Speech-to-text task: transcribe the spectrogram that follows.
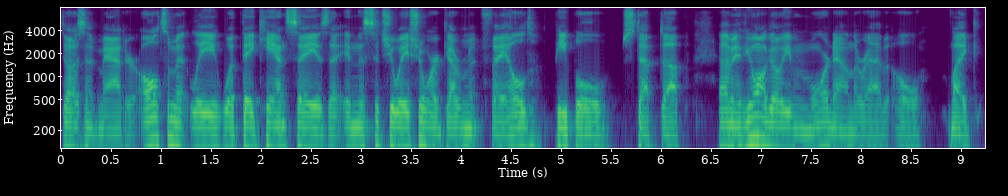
doesn't matter. Ultimately, what they can say is that in the situation where government failed, people stepped up. I mean, if you want to go even more down the rabbit hole, like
